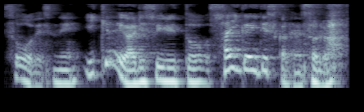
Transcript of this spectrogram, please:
そうですね。勢いがありすぎると災害ですからね、それは。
